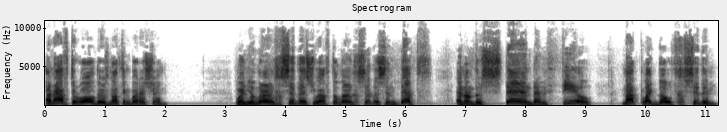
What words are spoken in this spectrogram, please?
And after all, there's nothing but Hashem. When you learn Chassidus, you have to learn Chassidus in depth and understand and feel, not like those Chassidim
